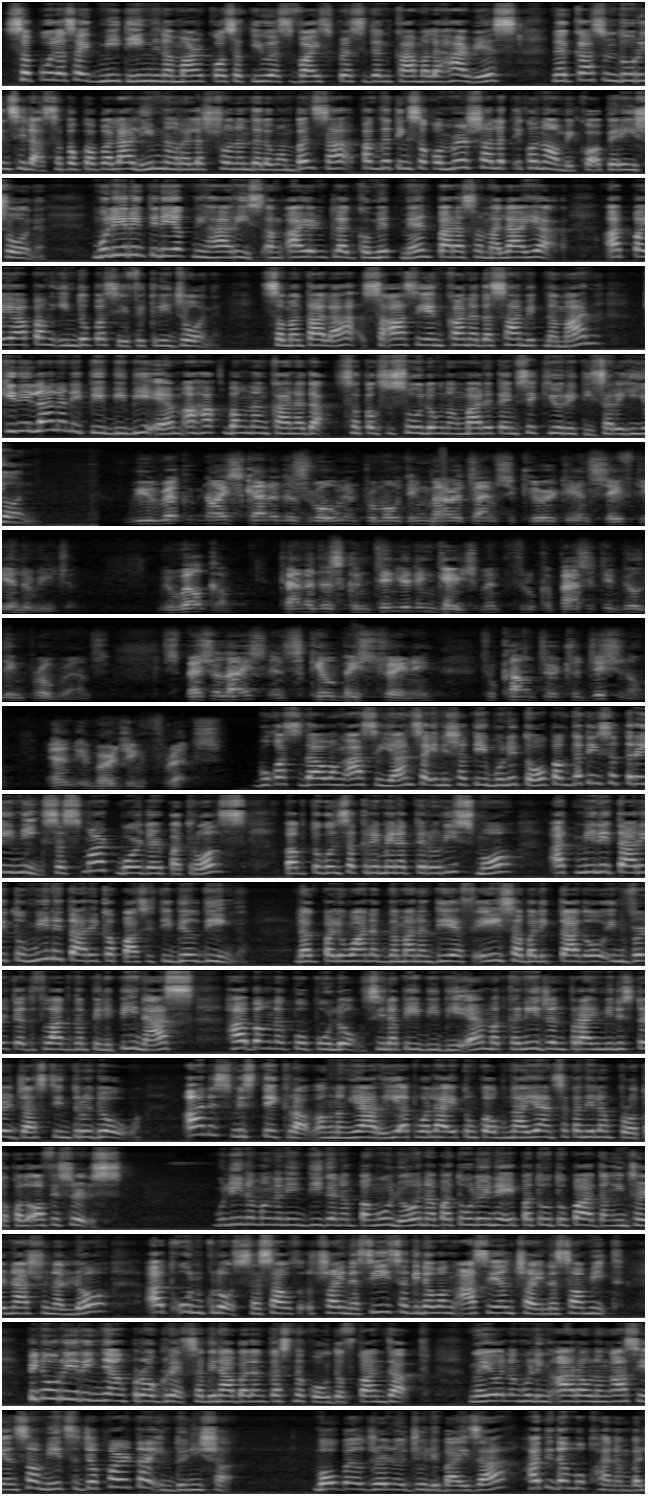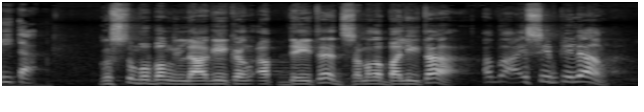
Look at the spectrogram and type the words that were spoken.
Sa Pula-side meeting ni na Marcos at US Vice President Kamala Harris, nagkasundo rin sila sa pagpapalalim ng relasyon ng dalawang bansa pagdating sa commercial at economic cooperation. Muli rin tiniyak ni Harris ang ironclad commitment para sa Malaya at payapang Indo-Pacific region. Samantala, sa ASEAN-Canada Summit naman, kinilala ni PBBM ang hakbang ng Canada sa pagsusulong ng maritime security sa rehiyon. We recognize Canada's role in promoting maritime security and safety in the region. We welcome Canada's continued engagement through capacity building programs, specialized and skill based training to counter traditional and emerging threats. Bukas daw ang ASEAN sa inisyatibo nito pagdating sa training sa Smart Border Patrols, pagtugon sa krimen at terorismo, at military-to-military capacity building. Nagpaliwanag naman ng DFA sa baliktad o inverted flag ng Pilipinas habang nagpupulong sina PBBM at Canadian Prime Minister Justin Trudeau. Honest mistake raw ang nangyari at wala itong kaugnayan sa kanilang protocol officers. Muli namang nanindigan ng Pangulo na patuloy na ipatutupad ang international law at UNCLOS sa South China Sea sa ginawang ASEAN-China Summit. Pinuri rin niya ang progress sa binabalangkas na Code of Conduct. Ngayon ang huling araw ng ASEAN Summit sa Jakarta, Indonesia. Mobile Journal Julie Baiza, hatid ang mukha ng balita. Gusto mo bang lagi kang updated sa mga balita? Aba, ay simple lang.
